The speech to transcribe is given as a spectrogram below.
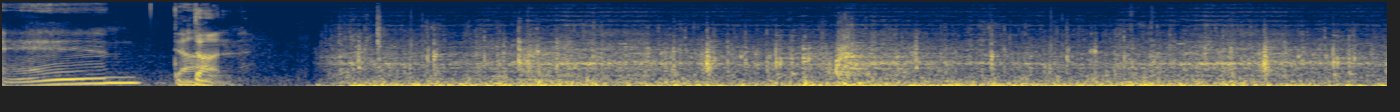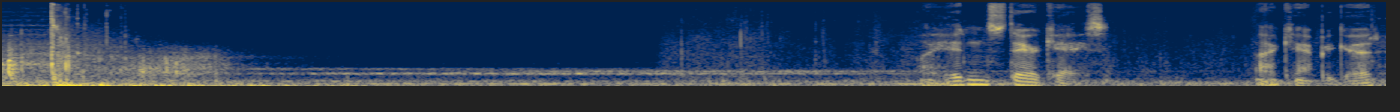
And done. Done. A hidden staircase. That can't be good.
